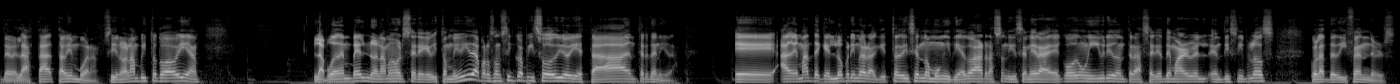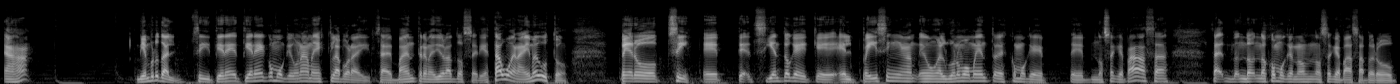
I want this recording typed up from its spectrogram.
de verdad, está, está bien buena. Si no la han visto todavía, la pueden ver, no es la mejor serie que he visto en mi vida, pero son cinco episodios y está entretenida. Eh, además de que es lo primero, aquí está diciendo Moon y tiene toda la razón. Dice: Mira, es un híbrido entre las series de Marvel en Disney Plus con las de Defenders. Ajá. Bien brutal. Sí, tiene, tiene como que una mezcla por ahí. O sea, va entre medio las dos series. Está buena, a mí me gustó. Pero sí, eh, siento que, el pacing en, algún momento es como que eh, no sé qué pasa. O sea, no, es como que no, sé qué pasa, pero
